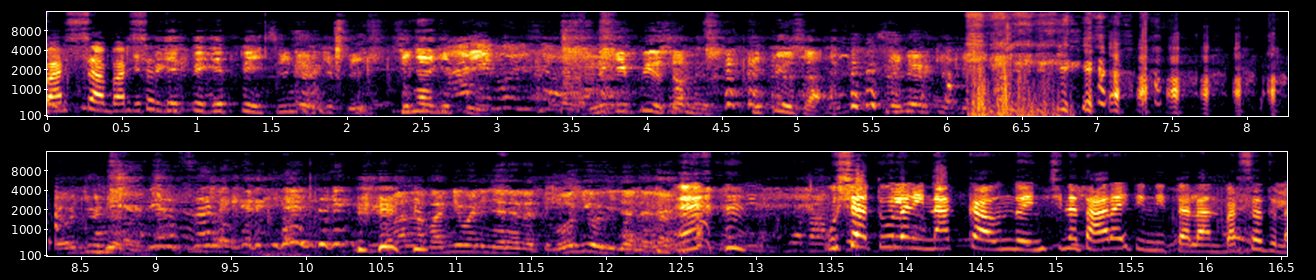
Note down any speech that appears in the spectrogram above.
ಬರ್ಸ ಬರ್ಸ. ಗಿಪ್ಪಿ ಗಿಪ್ಪಿ ಸೀನಿಯರ್ ಗಿಪ್ಪಿ. ಸೀನಿಯರ್ ಗಿಪ್ಪಿ. ಗಿಪ್ಪಿ. ಉಸ ಗಿಪ್ಪಿ ಉಸ ಉಷಾ ತೂಲ ನಿನ್ನ ಅಕ್ಕ ಒಂದು ಎಂಚಿನ ತಾರಾಯಿ ತಿಂದಿತ್ತಲ್ಲ ಅಂದ್ ಬರ್ಸ ತುಲ.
